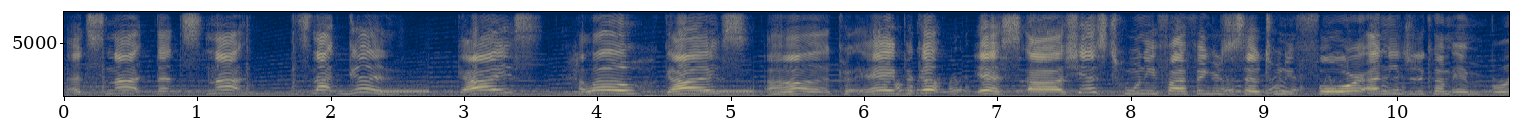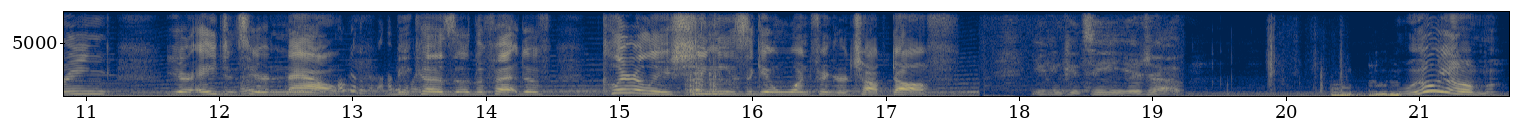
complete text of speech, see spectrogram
That's not, that's not, it's not good. Guys, Hello, guys. Uh huh. Hey, pick up. Yes, uh, she has 25 fingers instead of 24. I need you to come and bring your agents here now because of the fact of clearly she needs to get one finger chopped off. You can continue your job. William,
